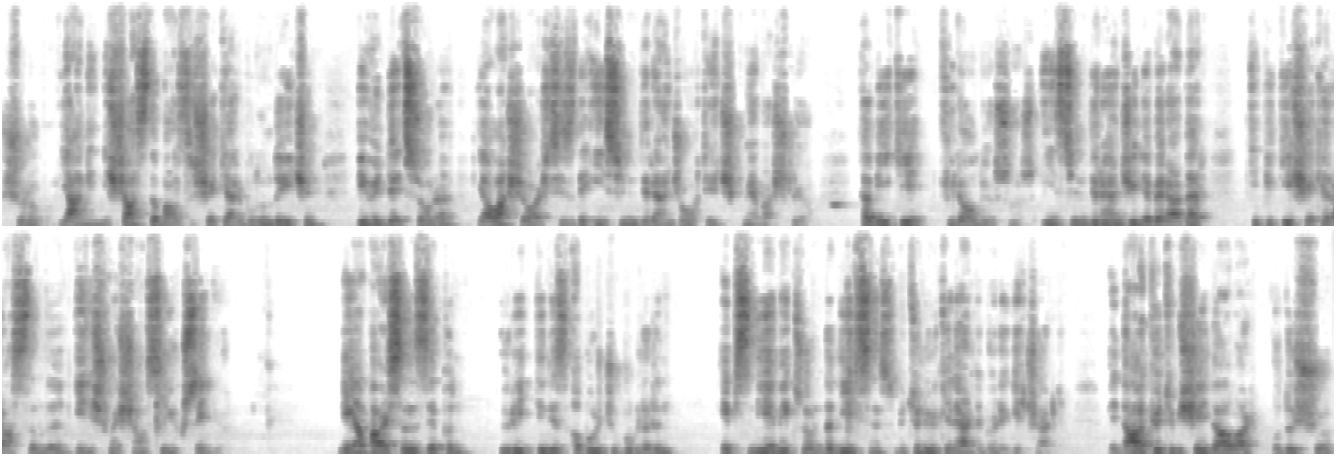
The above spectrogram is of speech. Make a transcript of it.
şurubu yani nişasta bazlı şeker bulunduğu için bir müddet sonra yavaş yavaş sizde insülin direnci ortaya çıkmaya başlıyor. Tabii ki kilo alıyorsunuz. İnsülin direnci ile beraber tip 2 şeker hastalığı gelişme şansı yükseliyor. Ne yaparsanız yapın ürettiğiniz abur cuburların hepsini yemek zorunda değilsiniz. Bütün ülkelerde böyle geçerli. Ve daha kötü bir şey daha var. O da şu.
